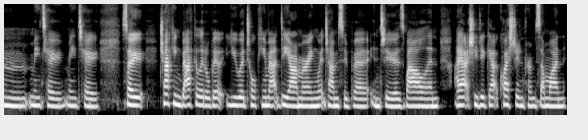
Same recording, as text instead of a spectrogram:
Mm, me too. Me too. So tracking back a little bit, you were talking about de-armoring, which I'm super into as well. And I actually did get a question from someone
